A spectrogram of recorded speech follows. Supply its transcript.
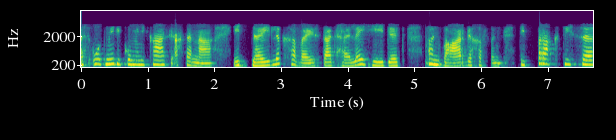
as ook net die kommunikasie agterna het duidelik gewys dat hulle het dit van waarde gevind. Die praktiese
